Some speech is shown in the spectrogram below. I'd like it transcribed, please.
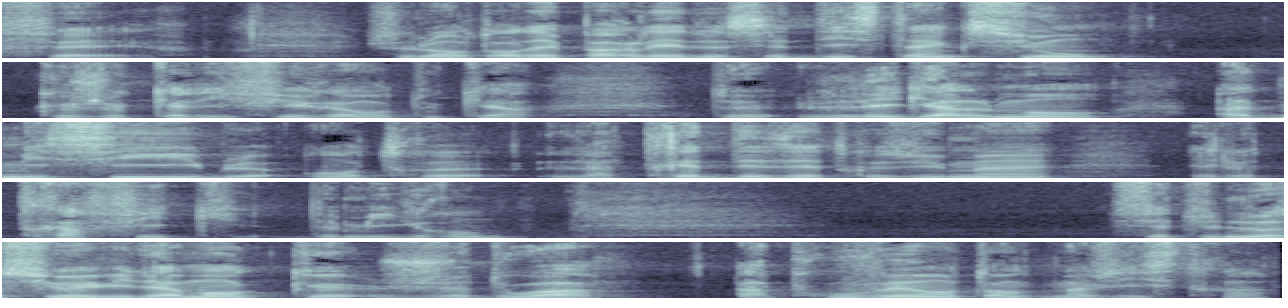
faire. Je l'entendais parler de cette distinction que je qualifierais en tout cas légalement admissible entre la traite des êtres humains et le trafic de migrants. C'est une notion évidemment que je dois approuver en tant que magistrat,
